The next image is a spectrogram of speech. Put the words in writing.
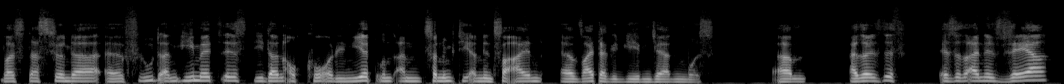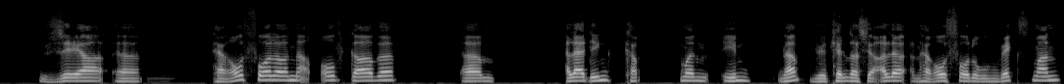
was das für eine äh, Flut an E-Mails ist, die dann auch koordiniert und an, vernünftig an den Verein äh, weitergegeben werden muss. Ähm, also es ist, es ist eine sehr, sehr äh, herausfordernde Aufgabe. Ähm, allerdings kann man eben, na, wir kennen das ja alle, an Herausforderungen wächst man.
